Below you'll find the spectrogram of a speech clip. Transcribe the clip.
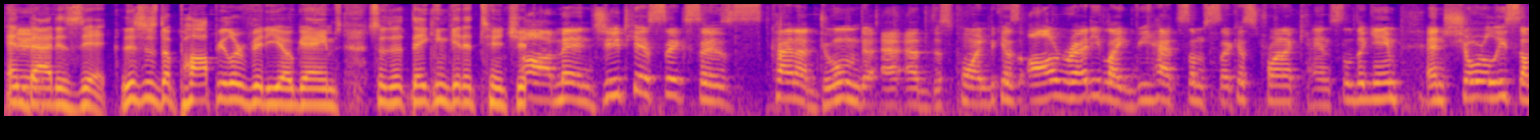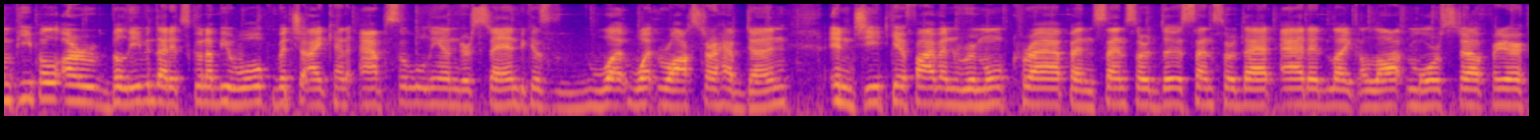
and Yeah. that is it. This is the popular video games so that they can get attention. Oh man, GTA 6 is kind of doomed at, at this point because already like we had some suckers trying to cancel the game and surely some people are believing that it's gonna be woke which I can absolutely understand because what what Rockstar have done in GTA 5 and remove crap and censored this, censored that, added like a lot more stuff here.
